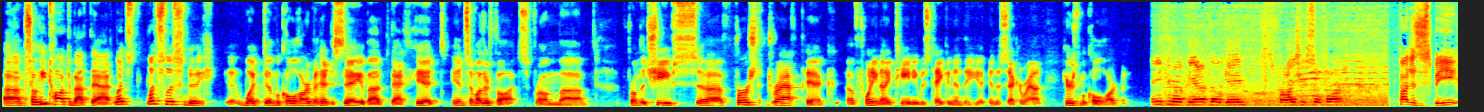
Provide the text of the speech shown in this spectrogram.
Um, so he talked about that. Let's let's listen to what uh, Mecole Hardman had to say about that hit and some other thoughts from uh, from the Chiefs' uh, first draft pick of 2019. He was taken in the in the second round. Here's Mecole Hardman. Anything about the NFL game surprise you so far? Probably just the speed,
